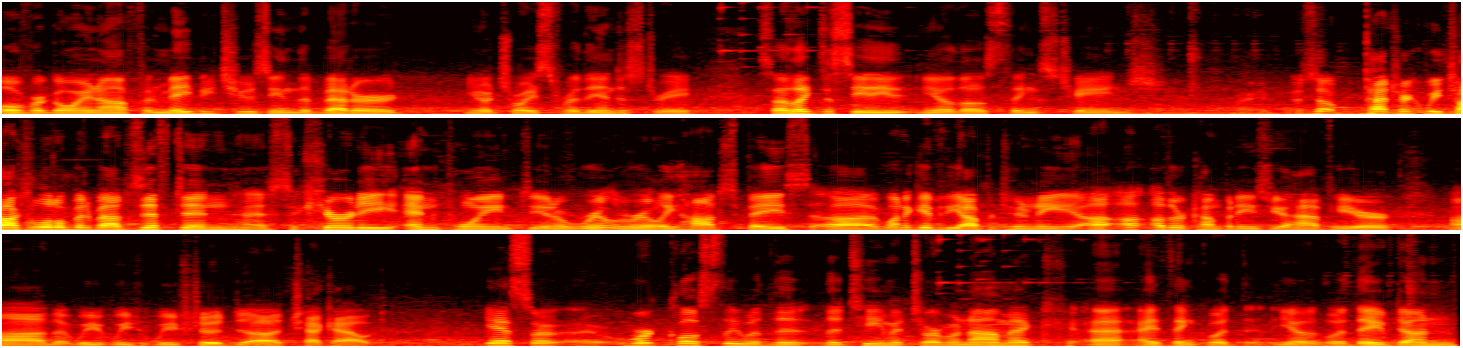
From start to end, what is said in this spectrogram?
over going off and maybe choosing the better you know, choice for the industry. So I'd like to see you know, those things change. So Patrick, we talked a little bit about Ziften, uh, security, endpoint, you know, really, really hot space. Uh, I want to give you the opportunity, uh, other companies you have here uh, that we, we, we should uh, check out. Yeah, so uh, work closely with the, the team at Turbonomic. Uh, I think what you know what they've done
